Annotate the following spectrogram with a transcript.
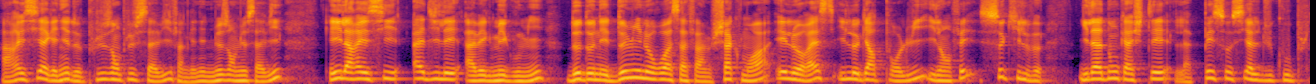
a réussi à gagner de plus en plus sa vie, enfin de gagner de mieux en mieux sa vie. Et il a réussi à dealer avec Megumi de donner 2000 euros à sa femme chaque mois et le reste, il le garde pour lui, il en fait ce qu'il veut. Il a donc acheté la paix sociale du couple.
